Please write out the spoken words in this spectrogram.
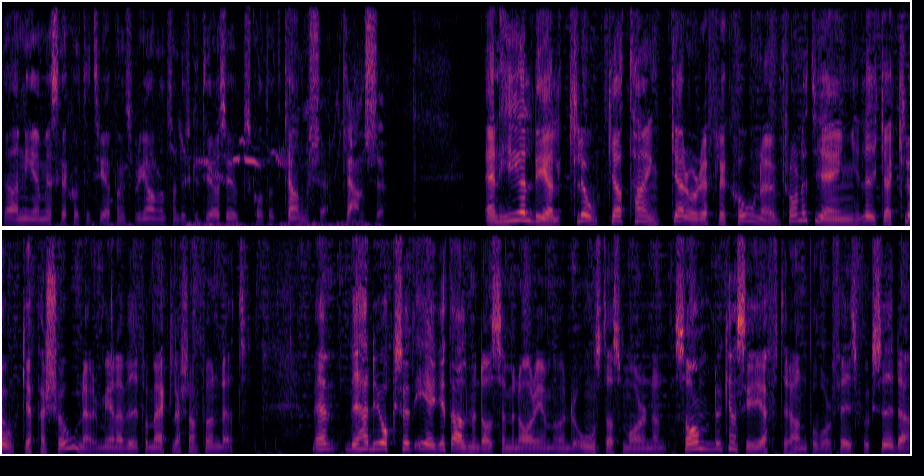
det anemiska 73-punktsprogrammet som diskuteras i utskottet, kanske. Kanske. En hel del kloka tankar och reflektioner från ett gäng lika kloka personer menar vi på Mäklarsamfundet. Men vi hade ju också ett eget Almedalsseminarium under onsdagsmorgonen som du kan se i efterhand på vår Facebook-sida.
